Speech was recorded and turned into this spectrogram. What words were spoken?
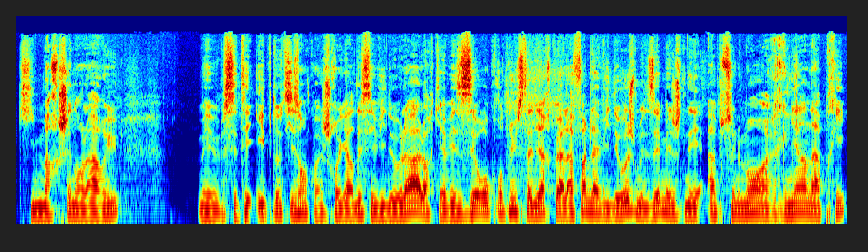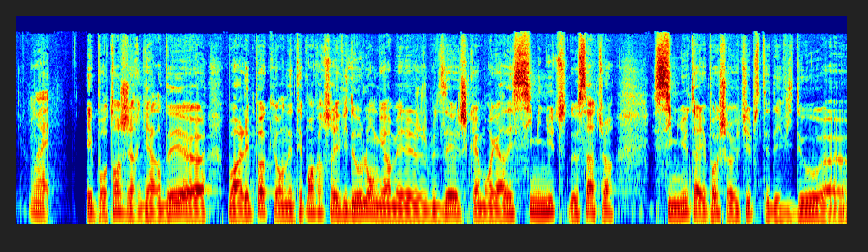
qui marchaient dans la rue. Mais c'était hypnotisant, quoi. Je regardais ces vidéos-là alors qu'il y avait zéro contenu. C'est-à-dire qu'à la fin de la vidéo, je me disais, mais je n'ai absolument rien appris. Ouais. Et pourtant, j'ai regardé. euh, Bon, à l'époque, on n'était pas encore sur les vidéos longues, hein, mais je me disais, j'ai quand même regardé 6 minutes de ça, tu vois. 6 minutes à l'époque sur YouTube, c'était des vidéos. euh,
